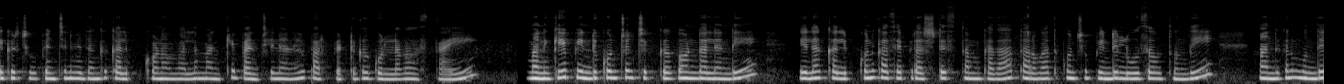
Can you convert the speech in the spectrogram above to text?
ఇక్కడ చూపించిన విధంగా కలుపుకోవడం వల్ల మనకి బజ్జీలు అనేవి పర్ఫెక్ట్గా గుల్లగా వస్తాయి. మనకి పిండి కొంచెం చిక్కగా ఉండాలండి. ఇలా కలుపుకొని కాసేపు రెస్ట్ ఇస్తాం కదా తర్వాత కొంచెం పిండి లూజ్ అవుతుంది. అందుకని ముందే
